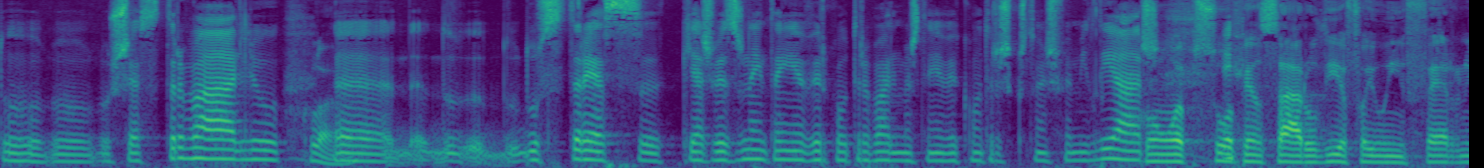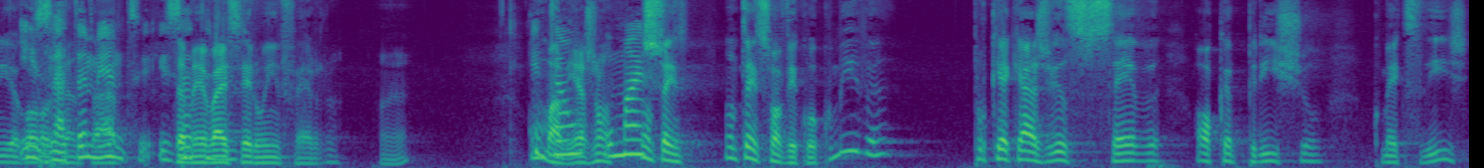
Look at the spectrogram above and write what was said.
do, do, do excesso de trabalho, claro. uh, do, do, stress que às vezes nem tem a ver com o trabalho, mas tem a ver com outras questões familiares. Com a pessoa é... pensar o dia foi um inferno e agora exatamente, o exatamente. também vai ser um inferno. Não é? Como, então, aliás, não, mais... não, tem, não tem só a ver com a comida. Porque é que às vezes cede ao capricho, como é que se diz?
